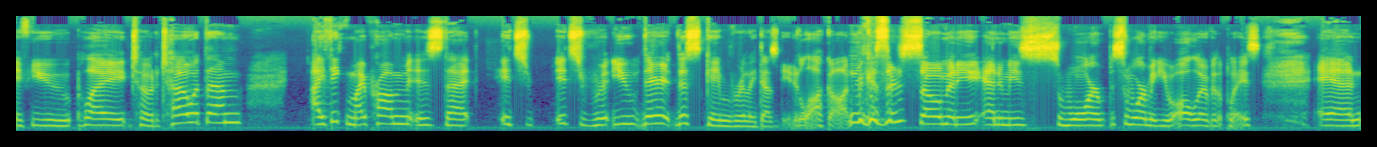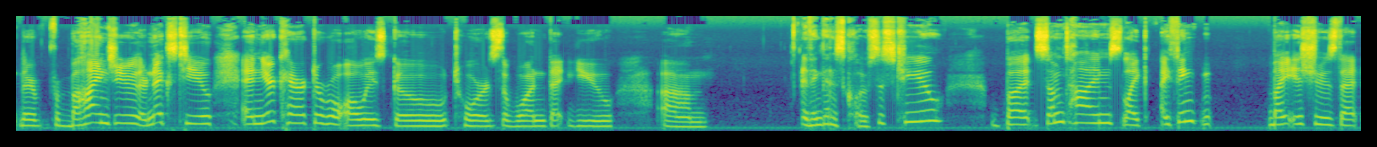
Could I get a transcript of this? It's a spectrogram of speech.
If you play toe to toe with them, I think my problem is that it's it's re- you there this game really does need to lock on because there's so many enemies swarm swarming you all over the place and they're from behind you they're next to you and your character will always go towards the one that you um i think that is closest to you but sometimes like i think my issue is that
